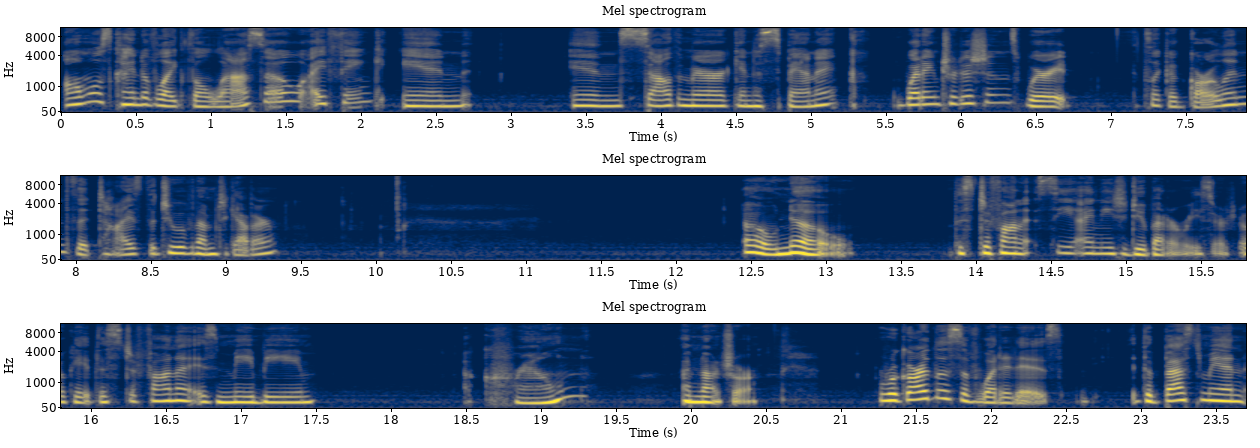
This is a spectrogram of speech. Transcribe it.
almost kind of like the lasso, I think, in in South American Hispanic wedding traditions where it it's like a garland that ties the two of them together. Oh no. The Stefana see, I need to do better research. Okay, the Stefana is maybe a crown? I'm not sure. Regardless of what it is, the best man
